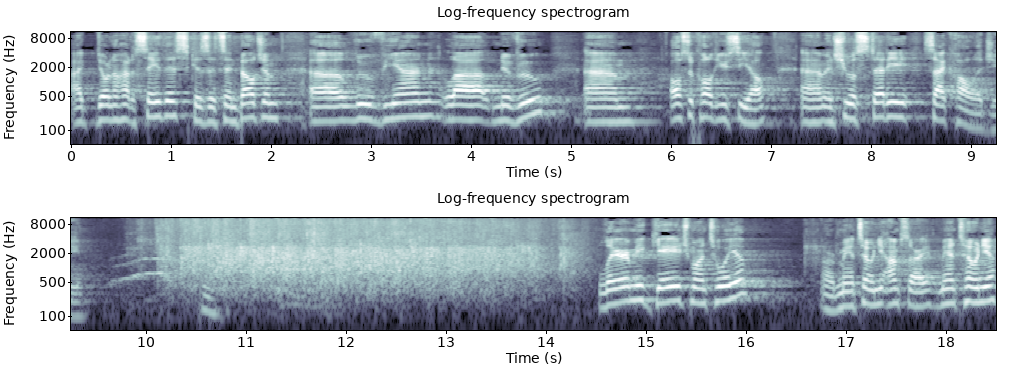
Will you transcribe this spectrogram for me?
I don't know how to say this because it's in Belgium, uh, Louvain la Neuve, um, also called UCL, um, and she will study psychology. Laramie Gage Montoya, or Mantonia, I'm sorry, Mantonia.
